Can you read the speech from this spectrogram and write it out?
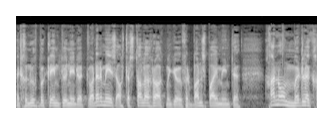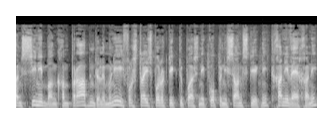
met genoeg beklemtoon nie dat wanneer mense agterstallig raak met jou verbandspaemente, gaan onmiddellik gaan sien die bank, gaan praat met hulle. Moenie volstrydspolitiek toepas en die kop in die sand steek nie. Dit gaan nie weggaan nie.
